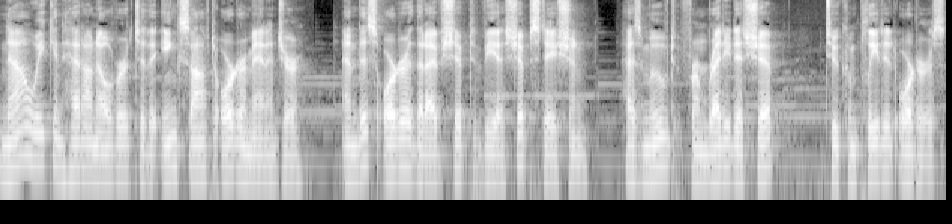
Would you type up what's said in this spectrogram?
Now we can head on over to the Inksoft Order Manager, and this order that I've shipped via ShipStation has moved from ready to ship to completed orders.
